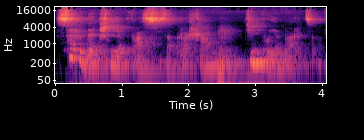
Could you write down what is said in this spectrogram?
Serdecznie Was zapraszamy. Dziękuję bardzo.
